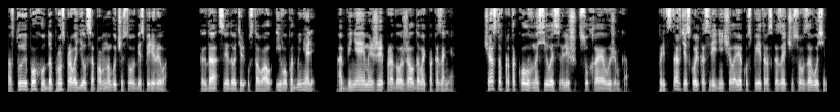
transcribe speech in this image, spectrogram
а в ту эпоху допрос проводился по много часов без перерыва. Когда следователь уставал, его подменяли. Обвиняемый же продолжал давать показания. Часто в протокол вносилась лишь сухая выжимка. Представьте, сколько средний человек успеет рассказать часов за восемь,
